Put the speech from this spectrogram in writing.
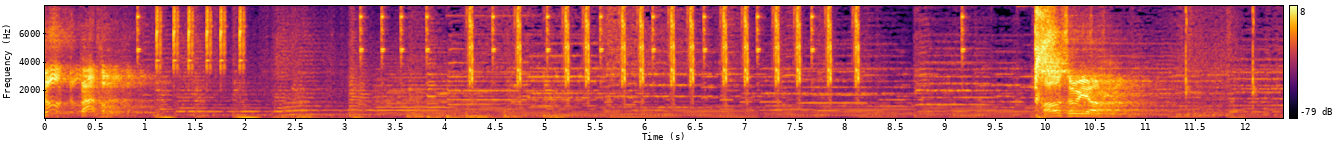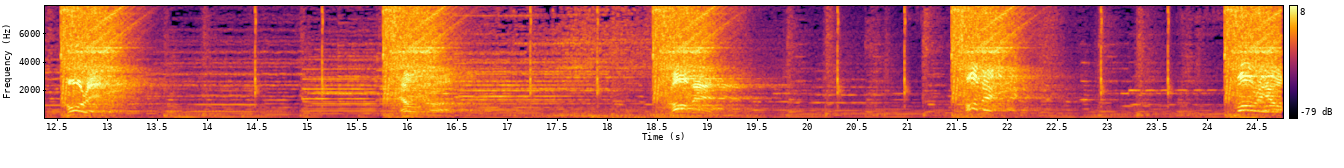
Start battle! Kazuya! Korin! Zelda! Robin! Sonic! Mario!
